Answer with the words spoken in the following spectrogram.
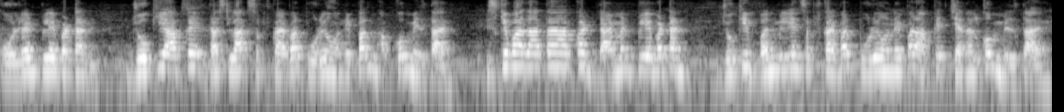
गोल्डन प्ले बटन जो कि आपके 10 लाख सब्सक्राइबर पूरे होने पर आपको मिलता है। इसके बाद आता है आपका डायमंड प्ले बटन जो कि 1 मिलियन सब्सक्राइबर पूरे होने पर आपके चैनल को मिलता है।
